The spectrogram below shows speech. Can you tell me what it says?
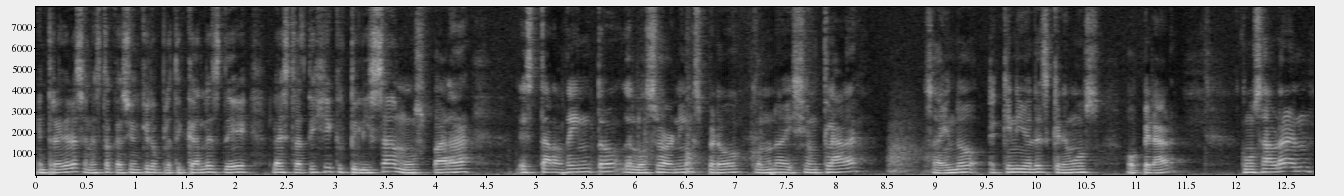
En Traders en esta ocasión quiero platicarles de la estrategia que utilizamos para estar dentro de los earnings, pero con una visión clara, sabiendo a qué niveles queremos operar. Como sabrán,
